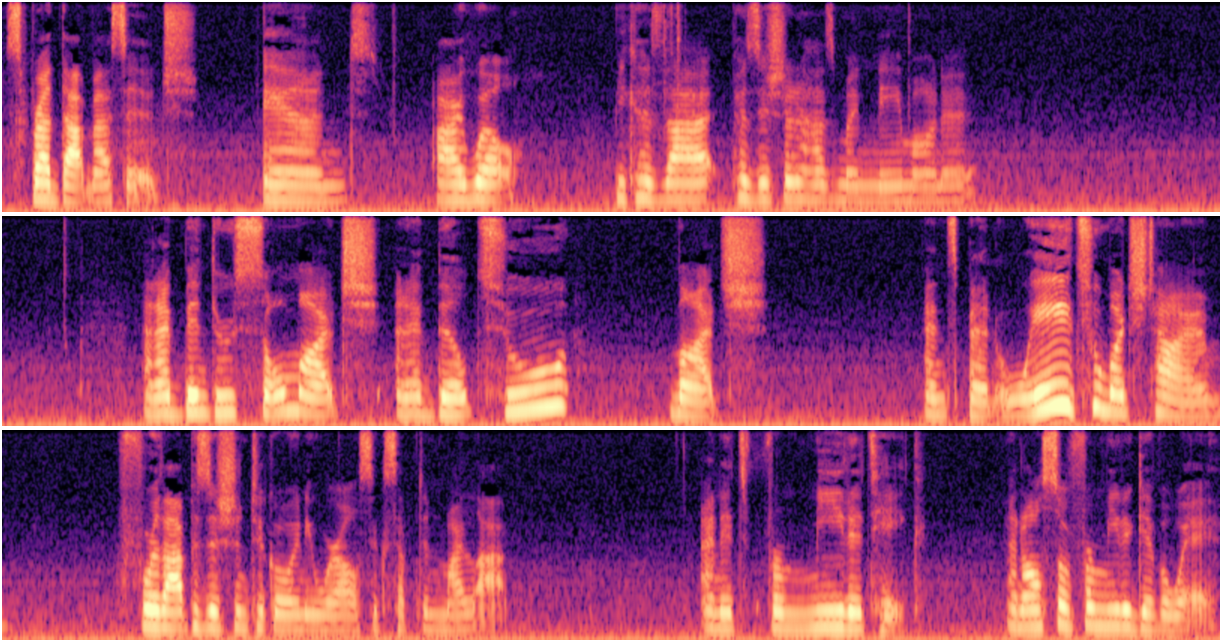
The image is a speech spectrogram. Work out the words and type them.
spread that message. And I will, because that position has my name on it. And I've been through so much, and I've built too much and spent way too much time for that position to go anywhere else except in my lap. And it's for me to take and also for me to give away.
